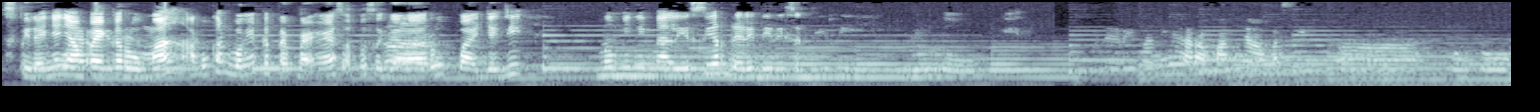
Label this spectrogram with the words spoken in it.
Setidaknya nyampe ke rumah aku kan buangnya ke TPS atau segala rupa. Jadi meminimalisir dari diri sendiri dulu gitu. Dari mana harapannya? Apa sih uh, untuk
